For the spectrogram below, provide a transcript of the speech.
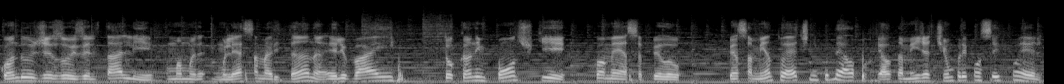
quando Jesus ele tá ali uma mulher samaritana, ele vai tocando em pontos que começa pelo pensamento étnico dela, porque ela também já tinha um preconceito com ele.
